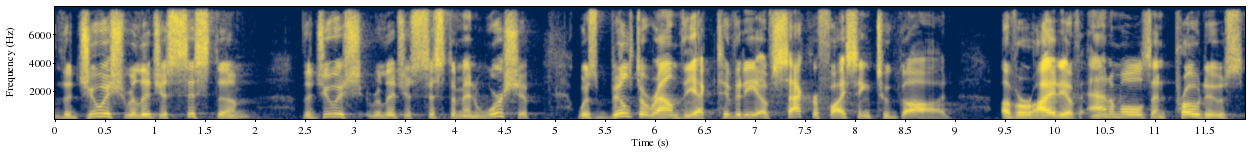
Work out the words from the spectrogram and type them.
the Jewish religious system, the Jewish religious system and worship was built around the activity of sacrificing to God a variety of animals and produce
